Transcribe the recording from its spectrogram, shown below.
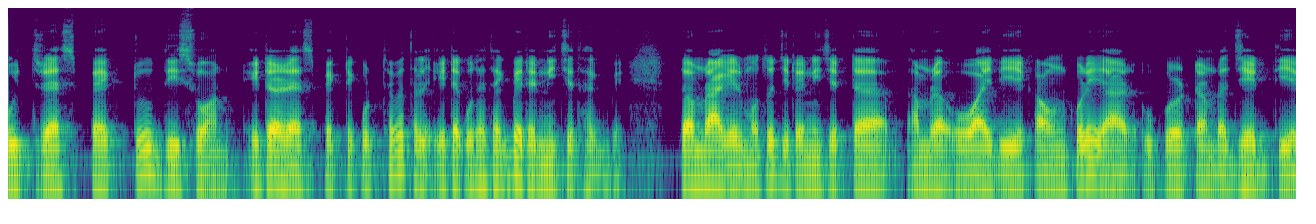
With respect to this one এটার রেসপেক্টে করতে হবে, তাহলে এটা কোথায় থাকবে? এটা নিচে থাকবে। তো আমরা আগের মতো যেটা নিচেরটা আমরা ওয়াই দিয়ে কাউন্ট করি আর উপরেরটা আমরা জেড দিয়ে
